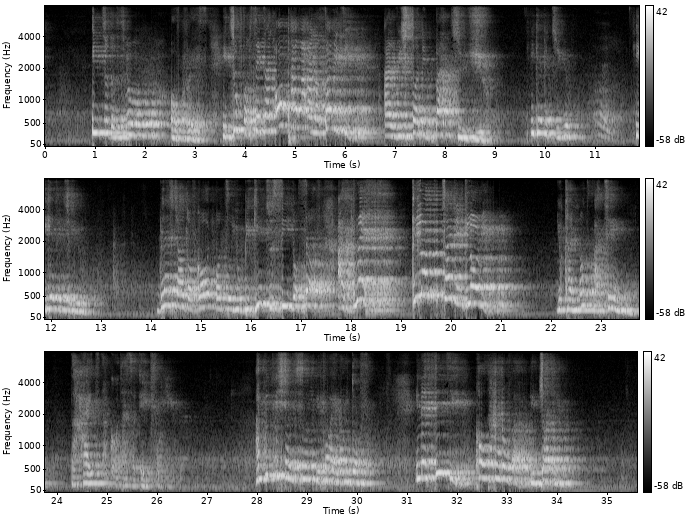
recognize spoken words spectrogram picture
into the throne of grace. He took from Satan all power and authority and restored it back to you. He gave it to you. He gave it to you. Blessed child of God, until you begin to see yourself as grace, clothed in glory, you cannot attain the height that God has ordained for you. I'll quickly share a story before I round off. In a city called Hanover in Germany,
